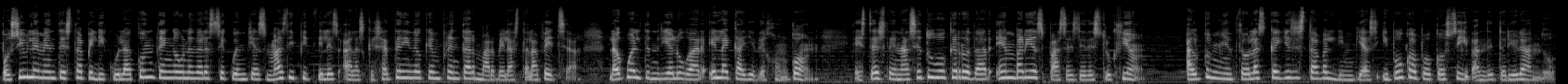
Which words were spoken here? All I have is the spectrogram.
Posiblemente esta película contenga una de las secuencias más difíciles a las que se ha tenido que enfrentar Marvel hasta la fecha, la cual tendría lugar en la calle de Hong Kong. Esta escena se tuvo que rodar en varias fases de destrucción al comienzo las calles estaban limpias y poco a poco se iban deteriorando,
